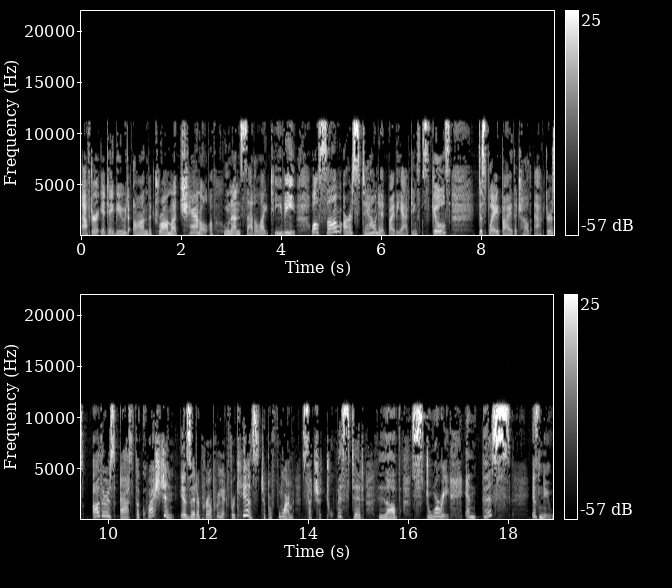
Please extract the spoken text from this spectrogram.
after it debuted on the drama channel of Hunan Satellite TV. While some are astounded by the acting skills displayed by the child actors, others ask the question, is it appropriate for kids to perform such a twisted love story? And this is new.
